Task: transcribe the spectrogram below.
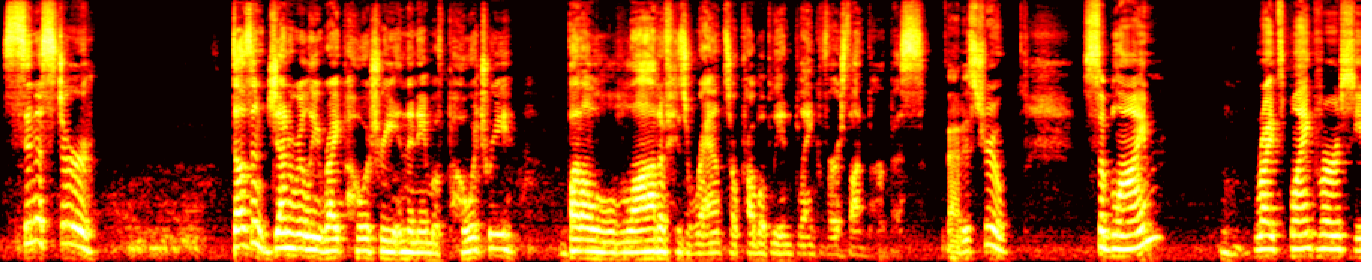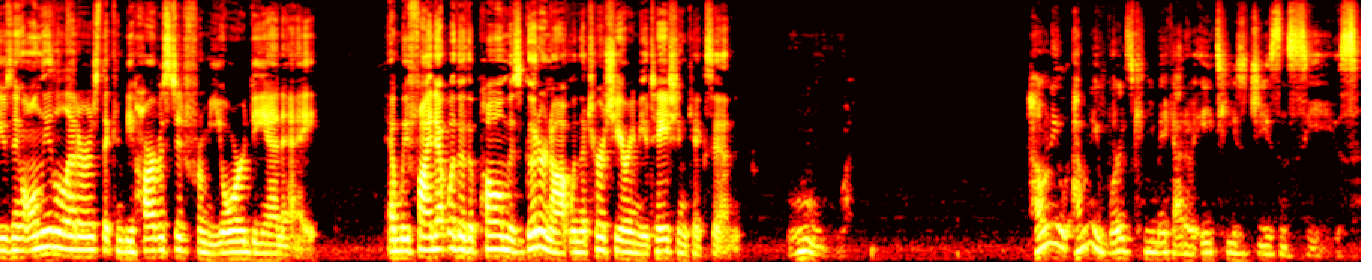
Sinister doesn't generally write poetry in the name of poetry, but a lot of his rants are probably in blank verse on purpose. That is true. Sublime Mhm. writes blank verse using only the letters that can be harvested from your DNA. And we find out whether the poem is good or not when the tertiary mutation kicks in. Ooh. How many how many words can you make out of ATs, G's, and C's?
